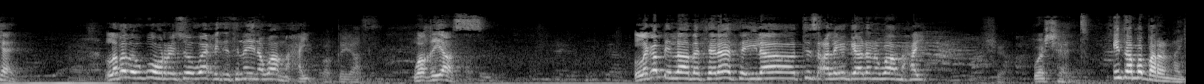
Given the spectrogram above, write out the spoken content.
shaad labada ugu horeyso waaxid ithnayna waa maxay? Waa qiyaas. Laga bilaaba halaatha ilaa tisca laga gaadhana waa maxay? Waa shaad intaa ma baranay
